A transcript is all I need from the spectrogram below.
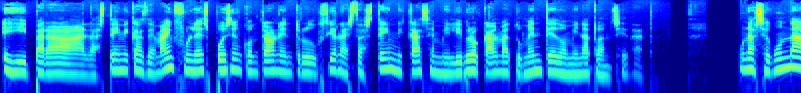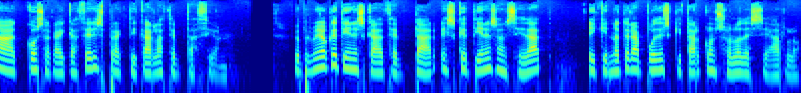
Y para las técnicas de mindfulness puedes encontrar una introducción a estas técnicas en mi libro Calma tu mente, domina tu ansiedad. Una segunda cosa que hay que hacer es practicar la aceptación. Lo primero que tienes que aceptar es que tienes ansiedad y que no te la puedes quitar con solo desearlo.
